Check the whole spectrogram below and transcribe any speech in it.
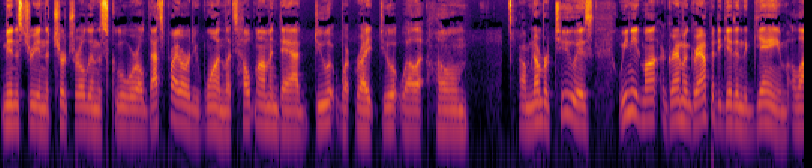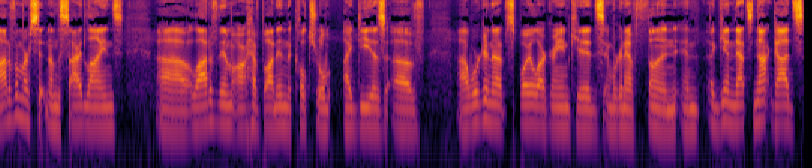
ministry in the church world, in the school world, that's priority one. Let's help mom and dad do it right, do it well at home, um, number two is we need mom, grandma and grandpa to get in the game. A lot of them are sitting on the sidelines. Uh, a lot of them are, have bought in the cultural ideas of uh, we're going to spoil our grandkids and we're going to have fun. And again, that's not God's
